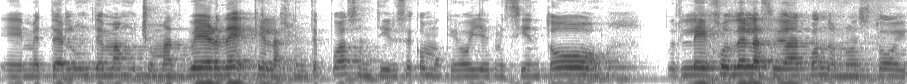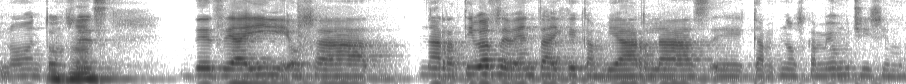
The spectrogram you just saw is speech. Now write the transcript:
Eh, meterle un tema mucho más verde, que la gente pueda sentirse como que, oye, me siento pues lejos de la ciudad cuando no estoy, ¿no? Entonces, desde ahí, o sea, narrativas de venta hay que cambiarlas, eh, nos cambió muchísimo.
